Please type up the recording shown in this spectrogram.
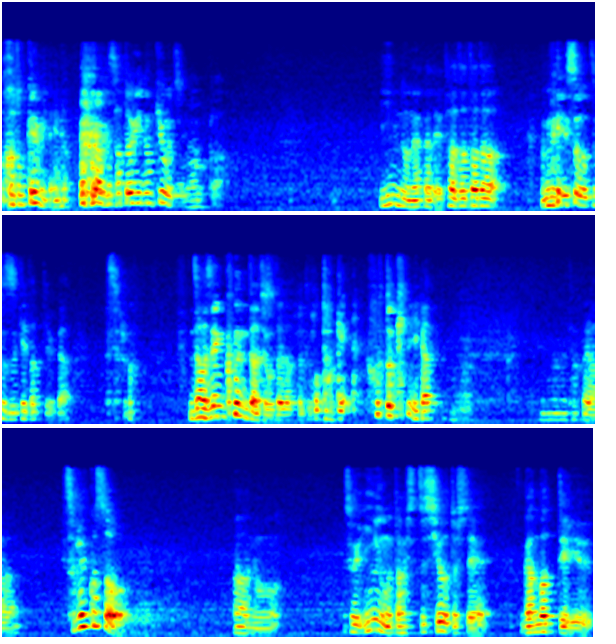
仏みたいな。悟りの境地。なんか。陰の中でただただ瞑想を続けたっていうかその座禅組んだ状態だったってこと。仏。仏になったうんだからそれこそあのそういう陰を脱出しようとして頑張ってる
